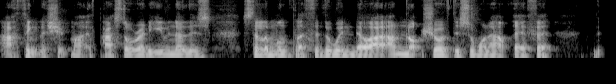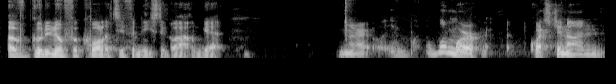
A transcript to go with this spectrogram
I think the ship might have passed already, even though there's still a month left of the window. I, I'm not sure if there's someone out there for of good enough for quality for Nice to go out and get. All right. One more question on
